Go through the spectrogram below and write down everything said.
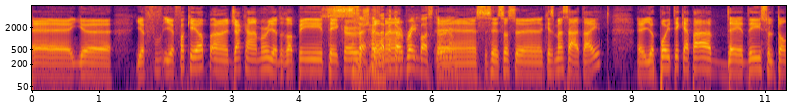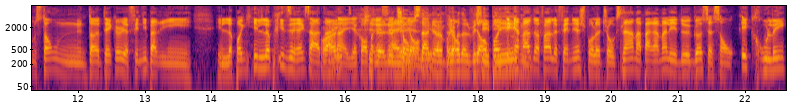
Euh, il a, il a, il a fucké up un jackhammer, il a droppé Taker. Ça, ça fait un brainbuster. Euh, c'est ça, c'est quasiment sa tête. Euh, il a pas été capable d'aider sur le tombstone. Taker il a fini par il il l'a pogné- il l'a pris direct sur la tête. Ouais. Non, il a compris. Le, le Ils choke ont- slam, il a même pas capable de lever Ils ont ses pas pieds. été capables de faire le finish pour le chokeslam. Apparemment, les deux gars se sont écroulés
